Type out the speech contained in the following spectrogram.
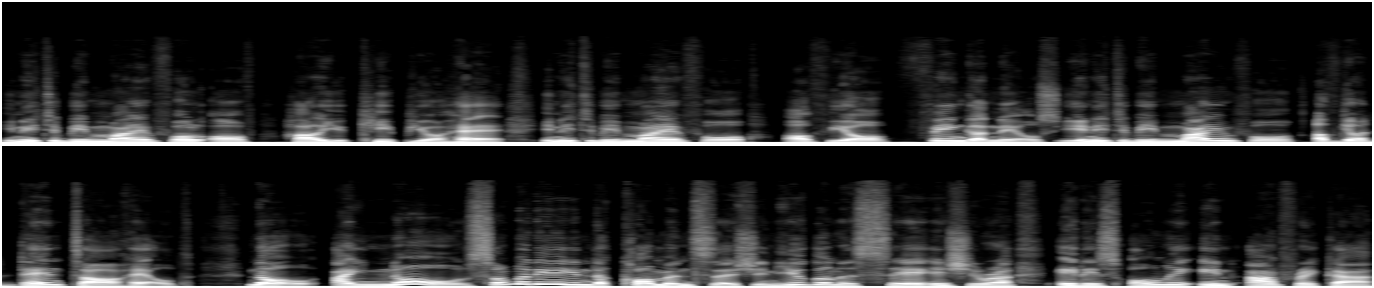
You need to be mindful of how you keep your hair. You need to be mindful of your fingernails. You need to be mindful of your dental health. No, I know somebody in the comment section, you're going to say, Nhyira, it is only in Africa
